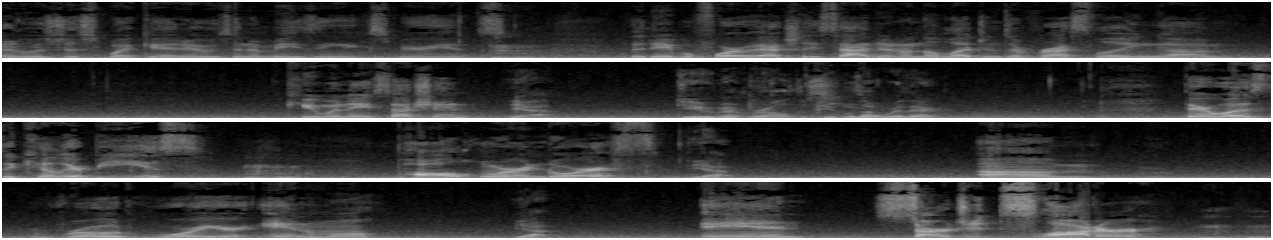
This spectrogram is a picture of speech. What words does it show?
It was just wicked. It was an amazing experience. The day before, we actually sat in on the Legends of Wrestling um, Q and A session. Yeah. Do you remember all the people that were there? There was the Killer Bees, Mm-hmm. Paul Orndorff, Yeah. um, Road Warrior Animal, Yeah. and Sergeant Slaughter. Mm-hmm.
